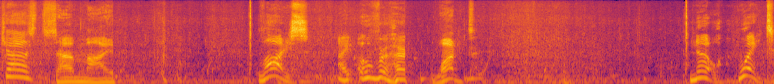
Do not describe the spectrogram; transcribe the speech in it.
Just some I. Lies! I overheard. What? No, wait!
